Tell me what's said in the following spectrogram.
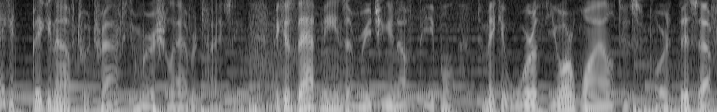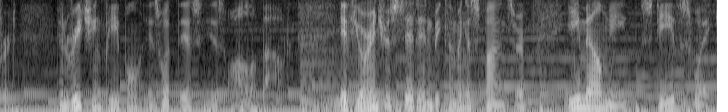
make it big enough to attract commercial advertising, because that means I'm reaching enough people to make it worth your while to support this effort, and reaching people is what this is all about. If you're interested in becoming a sponsor, email me, Steve Zwick,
